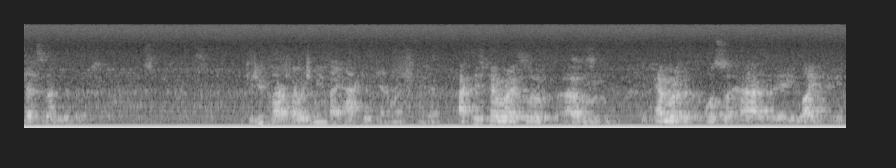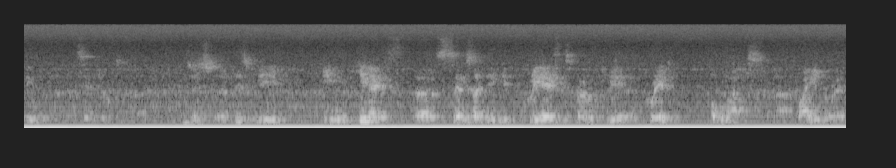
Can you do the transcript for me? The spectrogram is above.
That's not the. Could you clarify what you mean by active camera? Active camera is sort of um, a camera that also has a light emitting sensor. So it's uh, basically in the Kinect uh, sense, I think it creates this kind of grid, grid of lights uh, by infrared,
